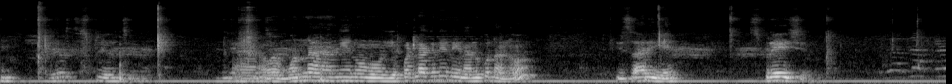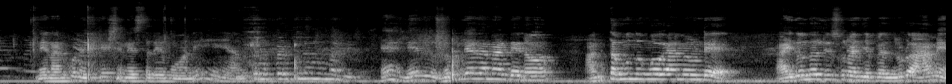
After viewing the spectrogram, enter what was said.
స్ప్రే వచ్చింది మొన్న నేను ఎప్పటిలాగానే నేను అనుకున్నాను ఈసారి స్ప్రే వేసింది నేను అనుకున్న ఇంజక్షన్ వేస్తారేమో అని. ఏ లేదు నొప్పి లేదన్నా నేను అంత ముందు ఇంకొక ఆమె ఉండే ఐదు వందలు తీసుకున్నా అని చెప్పాను చూడు ఆమె.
